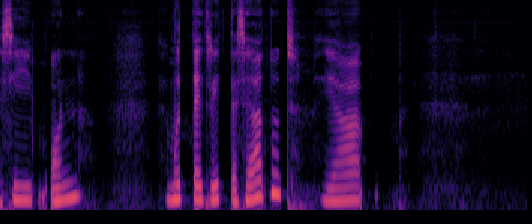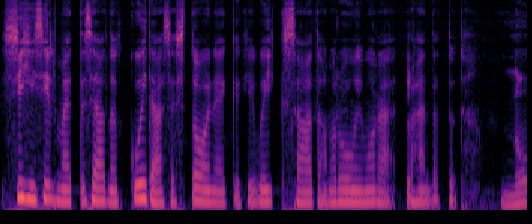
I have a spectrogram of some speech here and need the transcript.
Siim on mõtteid ritta seadnud ja sihi silme ette seadnud, kuidas Estonia ikkagi võiks saada oma ruumimure lahendatud no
